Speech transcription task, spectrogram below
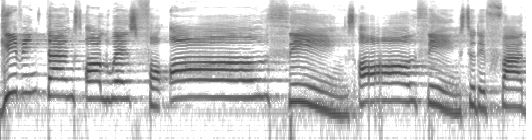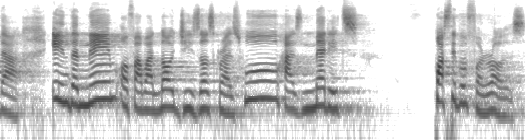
giving thanks always for all things, all things to the Father in the name of our Lord Jesus Christ, who has made it possible for us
